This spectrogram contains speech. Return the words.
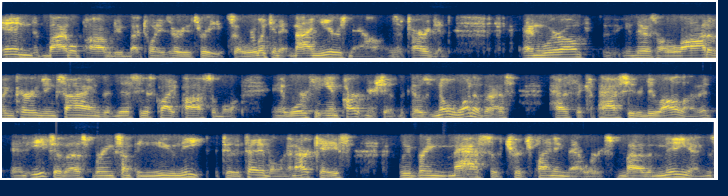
end Bible poverty by 2033? So we're looking at nine years now as a target. And we're on there's a lot of encouraging signs that this is quite possible and working in partnership because no one of us has the capacity to do all of it. And each of us brings something unique to the table. In our case we bring massive church planting networks by the millions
